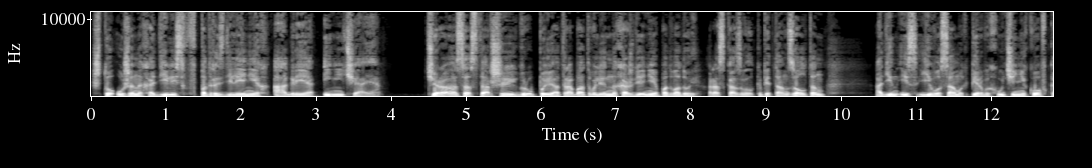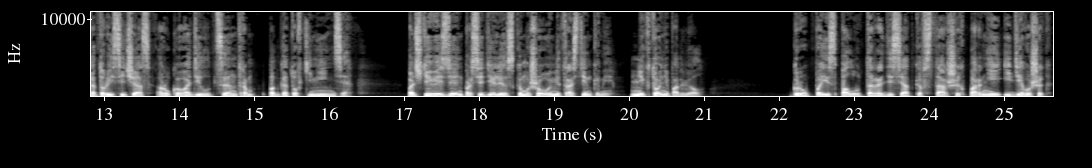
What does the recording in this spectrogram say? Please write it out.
что уже находились в подразделениях Агрия и Нечая. «Вчера со старшей группой отрабатывали нахождение под водой», рассказывал капитан Золтан, один из его самых первых учеников, который сейчас руководил Центром подготовки ниндзя. Почти весь день просидели с камышовыми тростинками. Никто не подвел. Группа из полутора десятков старших парней и девушек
